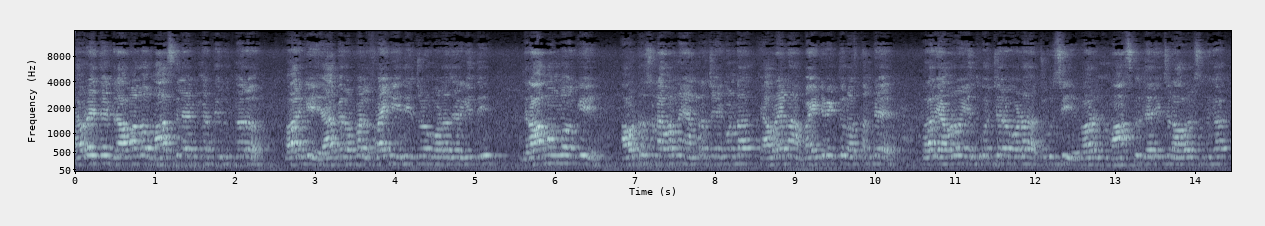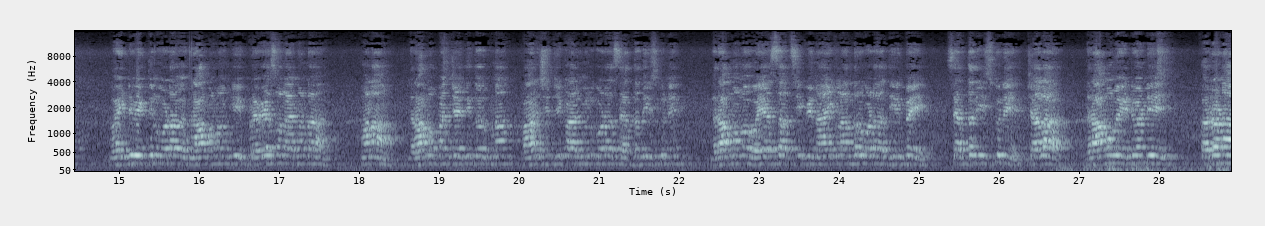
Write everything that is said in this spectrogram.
ఎవరైతే గ్రామాల్లో మాస్క్ లేకుండా తిరుగుతున్నారో వారికి యాభై రూపాయలు ఫైన్ విధించడం కూడా జరిగింది. గ్రామంలోకి అవుటర్స్ ఎవరిని ఎంటర్ చేయకుండా ఎవరైనా బయట వ్యక్తులు వస్తుంటే వారు ఎవరో ఎందుకు వచ్చారో కూడా చూసి వారిని మాస్క్ ధరించి రావాల్సిందిగా బయట వ్యక్తిని కూడా గ్రామంలోకి ప్రవేశం లేకుండా మన గ్రామ పంచాయతీ తరఫున పారిశుద్ధ్య కార్మికులు కూడా శ్రద్ధ తీసుకుని గ్రామంలో వైఎస్ఆర్సీపీ నాయకులందరూ కూడా దీనిపై శ్రద్ధ తీసుకుని చాలా గ్రామంలో ఎటువంటి కరోనా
